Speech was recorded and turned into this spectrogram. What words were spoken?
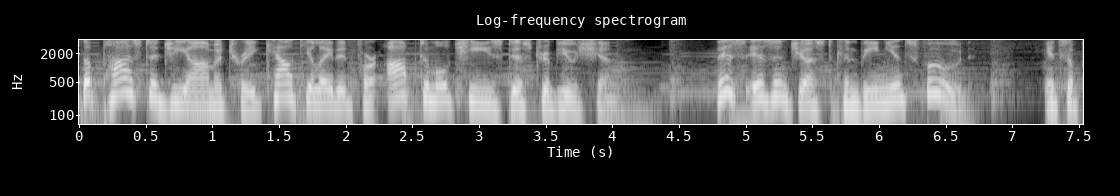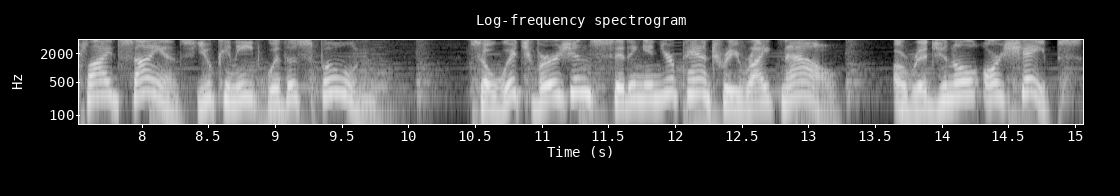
The pasta geometry calculated for optimal cheese distribution. This isn't just convenience food. It's applied science you can eat with a spoon. So which version's sitting in your pantry right now? Original or shapes?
